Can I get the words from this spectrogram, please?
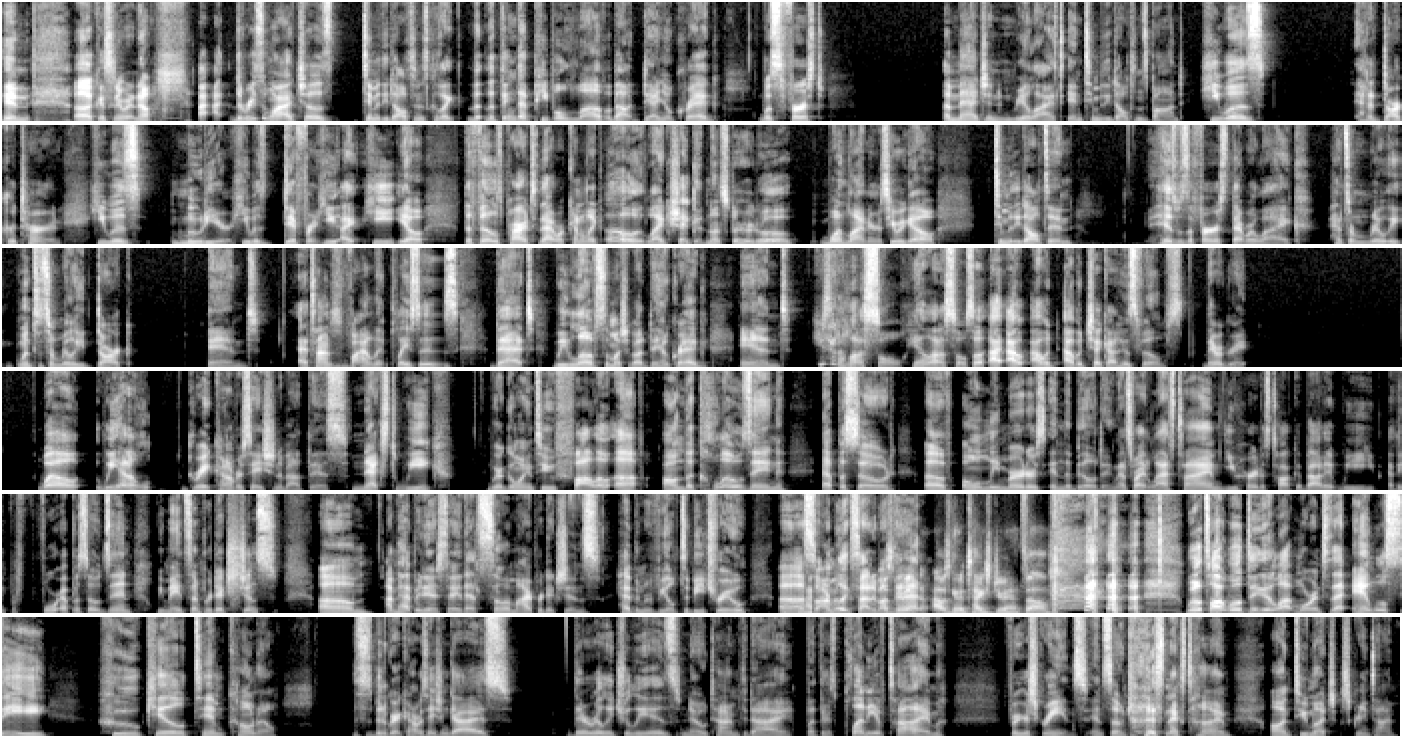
in uh Casino. No, I, I, the reason why I chose Timothy Dalton is because like the, the thing that people love about Daniel Craig was first imagined and realized in Timothy Dalton's Bond. He was had a darker turn. He was moodier. He was different. He I, he you know the films prior to that were kind of like oh like shake it not stirred oh one liners here we go. Timothy Dalton, his was the first that were like had some really went to some really dark and at times violent places that we love so much about Daniel Craig and he's had a lot of soul. He had a lot of soul. So I, I, I would I would check out his films. They were great. Well, we had a great conversation about this. Next week, we're going to follow up on the closing episode of Only Murders in the Building. That's right. Last time you heard us talk about it, we I think we're four episodes in. We made some predictions. Um, I'm happy to say that some of my predictions have been revealed to be true. Uh, so I'm really excited about I that. Gonna, I was going to text you and tell we'll talk. We'll dig a lot more into that, and we'll see who killed Tim Kono. This has been a great conversation, guys. There really truly is no time to die, but there's plenty of time for your screens. And so join us next time on Too Much Screen Time.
